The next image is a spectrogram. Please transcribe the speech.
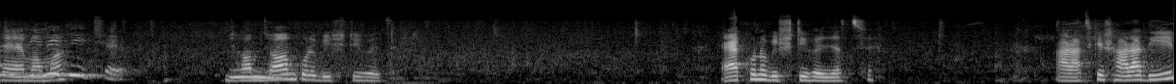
হ্যাঁ, মামা। ঝমঝম করে বৃষ্টি হয়েছে। এখনও বৃষ্টি হয়ে যাচ্ছে। আর আজকে সারা দিন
